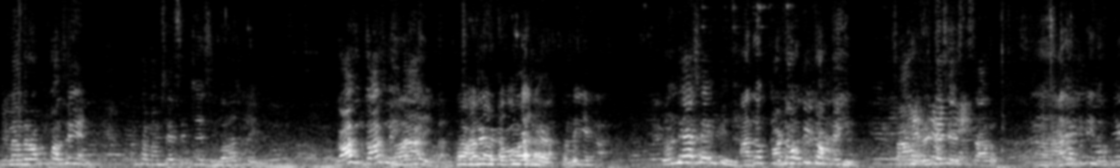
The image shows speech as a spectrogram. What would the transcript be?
వీళ్ళందరూ ఒకరు కలిసేయండి. అనుకున్నాం చేసి గాజులు? అదొకటి అటు ఒకటి చాలు రెండే చేసి చాలు. అదొకటి ఇదొకటి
